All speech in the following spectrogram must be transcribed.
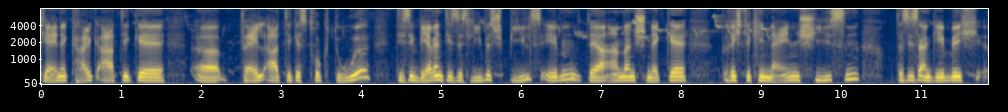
kleine kalkartige, äh, pfeilartige Struktur, die sie während dieses Liebesspiels eben der anderen Schnecke richtig hineinschießen. Das ist angeblich äh,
